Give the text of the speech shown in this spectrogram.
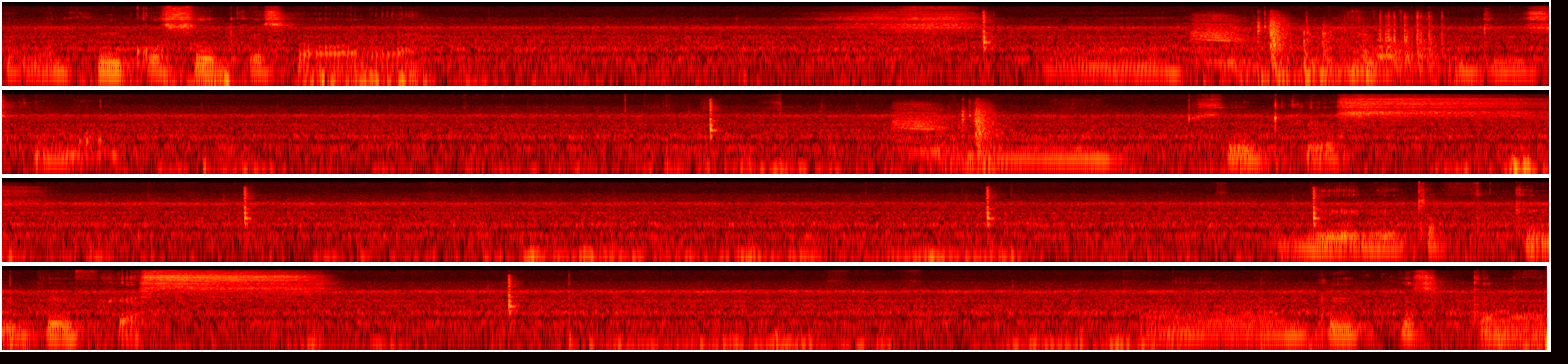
I'm going to go suit this cover. focus where is the fucking briefcase uh, briefcase color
